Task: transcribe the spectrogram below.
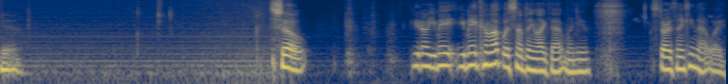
Yeah. So, you know, you may you may come up with something like that when you start thinking that way.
